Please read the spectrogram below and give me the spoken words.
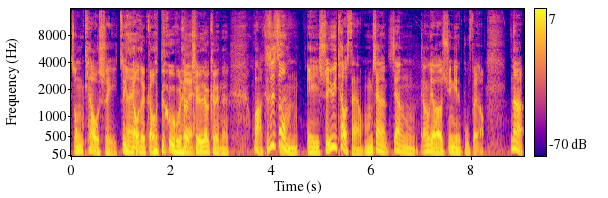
中跳水最高的高度了，我觉得有可能。哇，可是这种诶、欸、水域跳伞，我们像像刚刚聊到训练的部分哦，那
